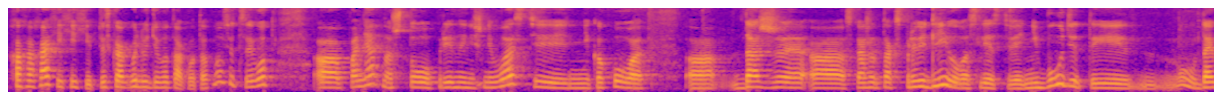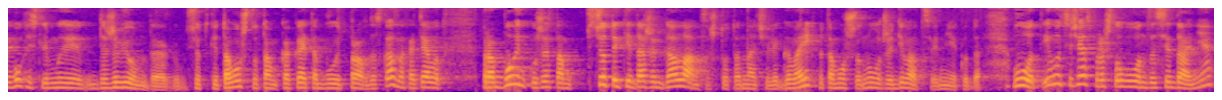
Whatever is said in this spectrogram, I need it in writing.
Ха-ха-ха, хи-хи-хи. То есть как бы люди вот так вот относятся. И вот а, понятно, что при нынешней власти никакого а, даже, а, скажем так, справедливого следствия не будет. И, ну, дай бог, если мы доживем до все-таки того, что там какая-то будет правда сказана. Хотя вот про Боинг уже там все-таки даже голландцы что-то начали говорить, потому что, ну, уже деваться им некуда. Вот, и вот сейчас прошло ООН заседание,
